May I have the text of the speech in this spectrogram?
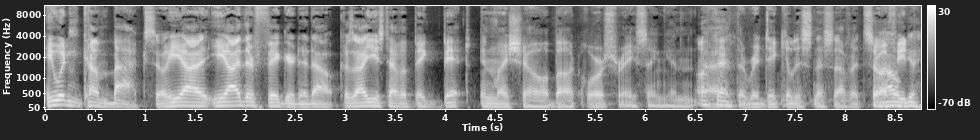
He wouldn't come back, so he uh, he either figured it out because I used to have a big bit in my show about horse racing and Okay. uh, the ridiculousness of it. So Oh, if he'd okay.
